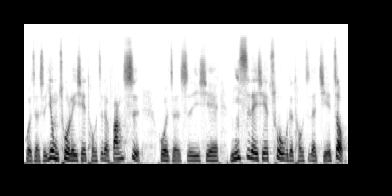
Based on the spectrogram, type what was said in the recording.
或者是用错了一些投资的方式，或者是一些迷失了一些错误的投资的节奏。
